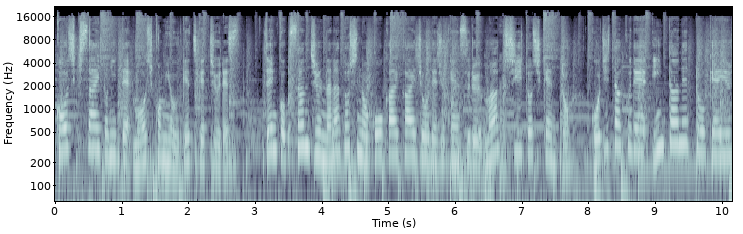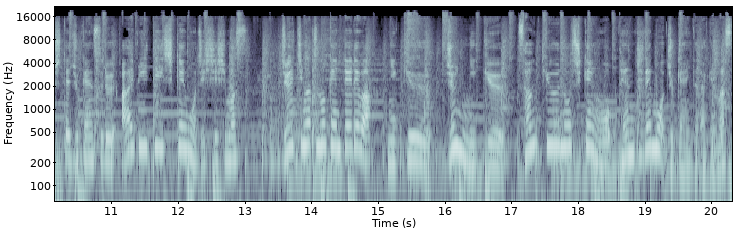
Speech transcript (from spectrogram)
公式サイトにて申し込みを受け付け中です。全国37都市の公開会場で受験するマークシート試験とご自宅でインターネットを経由して受験する IBT 試験を実施します。11月の検定では2級準2級3級の試験を展示でも受験いただけます。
